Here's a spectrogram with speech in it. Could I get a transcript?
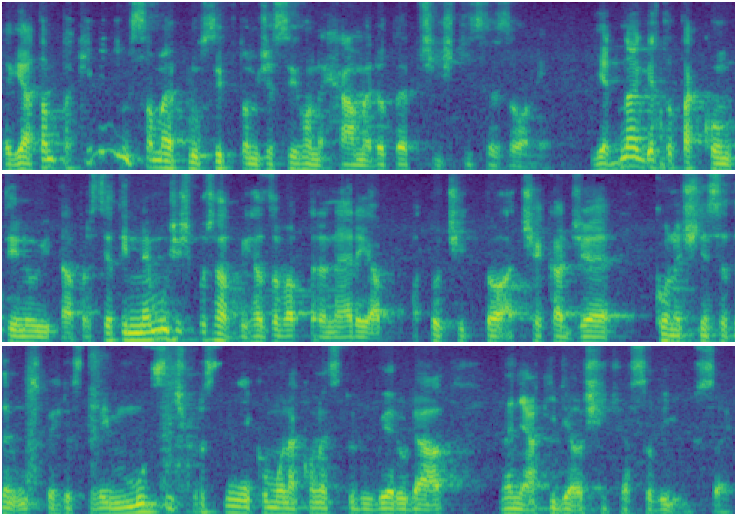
tak já tam taky vidím samé plusy v tom, že si ho necháme do té příští sezóny. Jednak je to ta kontinuita, prostě ty nemůžeš pořád vyhazovat trenéry a, a točit to a čekat, že konečně se ten úspěch dostaví. Musíš prostě někomu nakonec tu důvěru dát na nějaký delší časový úsek.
